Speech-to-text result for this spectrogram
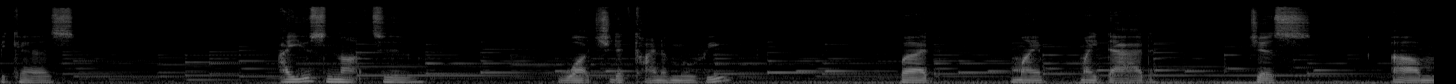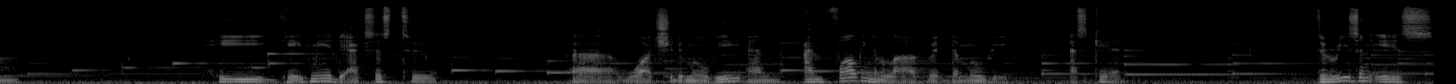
because I used not to watch that kind of movie but my my dad just um he gave me the access to uh, watch the movie and I'm falling in love with the movie as a kid. The reason is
